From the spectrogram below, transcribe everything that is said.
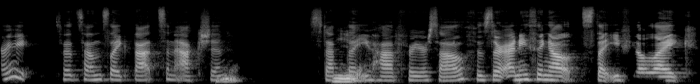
Great. So it sounds like that's an action yeah. step yeah. that you have for yourself. Is there anything else that you feel like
